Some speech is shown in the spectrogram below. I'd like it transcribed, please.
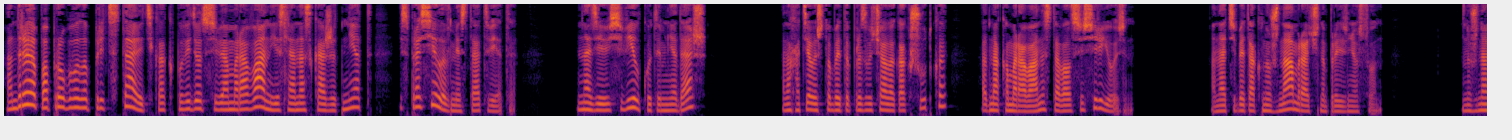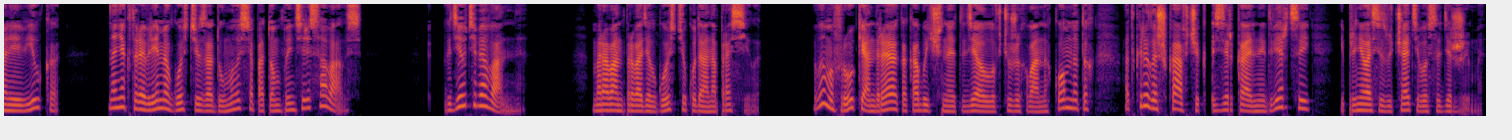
Андреа попробовала представить, как поведет себя Мараван, если она скажет «нет», и спросила вместо ответа. «Надеюсь, вилку ты мне дашь?» Она хотела, чтобы это прозвучало как шутка, однако Мараван оставался серьезен. «Она тебе так нужна», — мрачно произнес он. «Нужна ли вилка?» На некоторое время гостья задумалась, а потом поинтересовалась. «Где у тебя ванная?» Мараван проводил гостю, куда она просила. Вымыв руки, Андреа, как обычно это делала в чужих ванных комнатах, открыла шкафчик с зеркальной дверцей и принялась изучать его содержимое.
